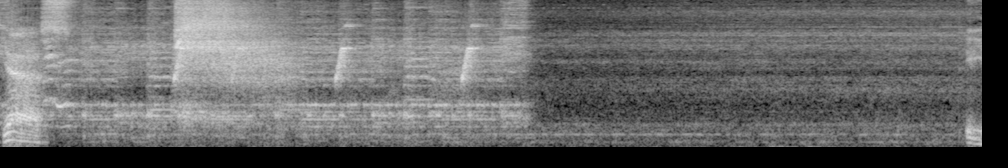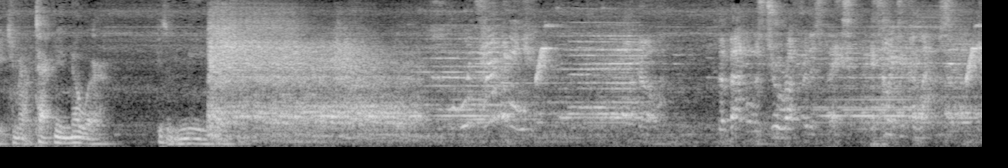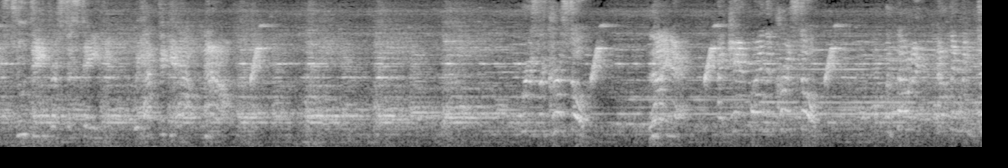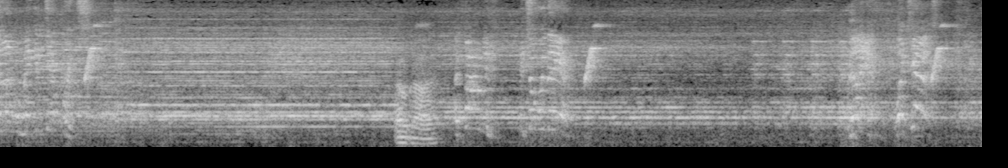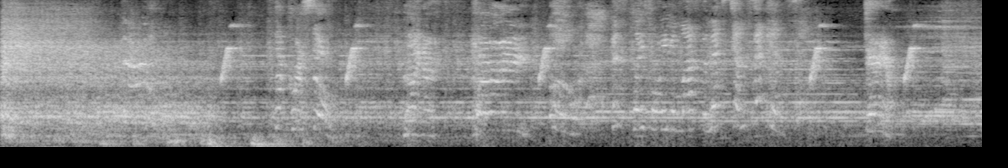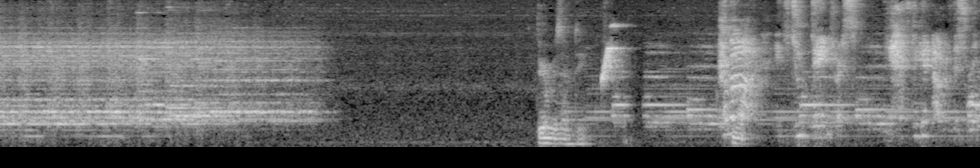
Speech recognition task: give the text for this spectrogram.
Yes! Idiot came out, attacked me in nowhere. He's a mean person. The battle is too rough for this place. It's going to collapse. It's too dangerous to stay here. We have to get out now. Where's the crystal? Niner, I can't find the crystal. Without it, nothing we've done will make a difference. Oh god. The room is empty. Come on! It's too dangerous. We have to get out of this room.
